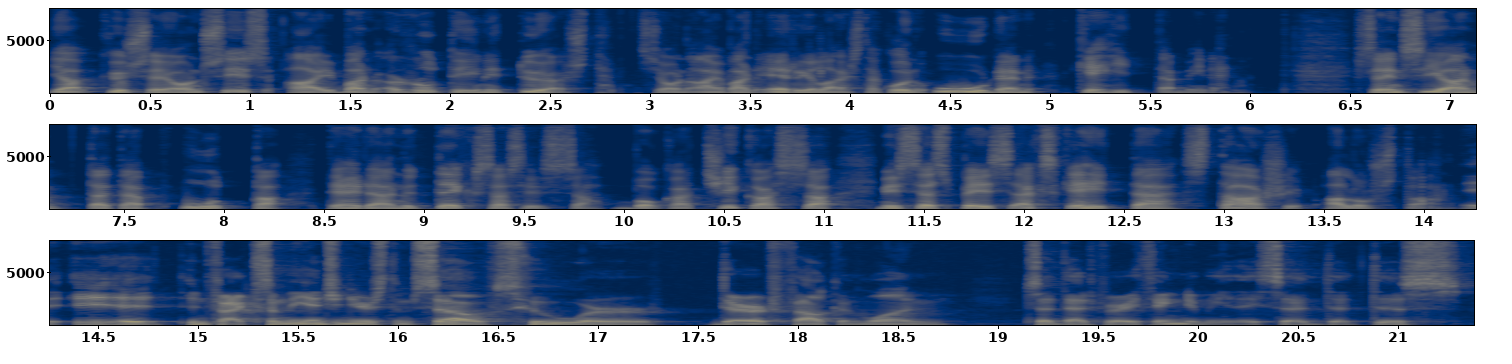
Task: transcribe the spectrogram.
ja kyse on siis aivan rutiinityöstä. Se on aivan erilaista kuin uuden kehittäminen. Sen sijaan tätä uutta tehdään nyt Texasissa, Boca Chicassa, missä SpaceX kehittää Starship-alustaan. In fact, some of the engineers themselves who were there at Falcon 1 said that very thing to me. They said that this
